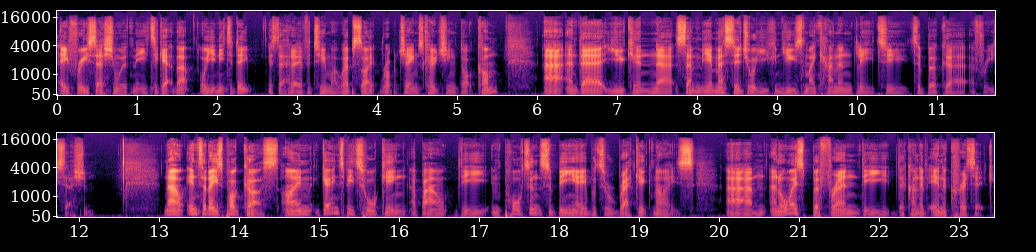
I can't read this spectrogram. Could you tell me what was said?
a free session with me. To get that, all you need to do is to head over to my website, robertjamescoaching.com. Uh, and there you can uh, send me a message or you can use my Calendly to, to book a, a free session. Now, in today's podcast, I'm going to be talking about the importance of being able to recognize um, and almost befriend the the kind of inner critic.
